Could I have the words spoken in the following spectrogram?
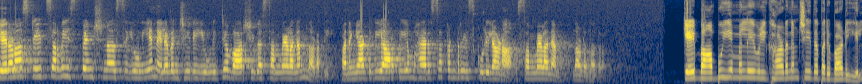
Kerala state service pensioners union Elavanchery unit വാർഷിക സമ്മേളനം നടത്തി. Panangattiri R P M higher secondary സ്കൂളിലാണ് സമ്മേളനം നടന്നത്. K Babu M L A ഉദ്ഘാടനം ചെയ്ത പരിപാടിയിൽ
